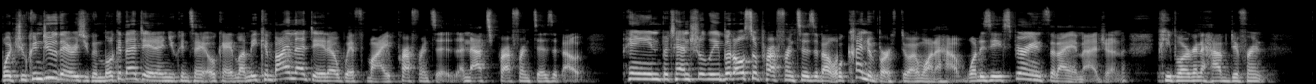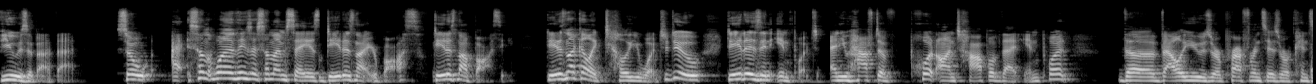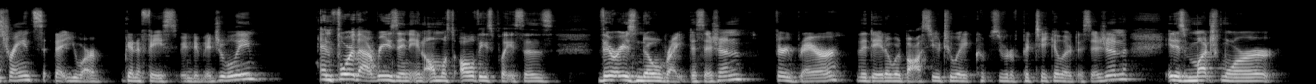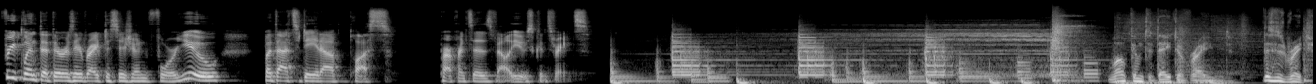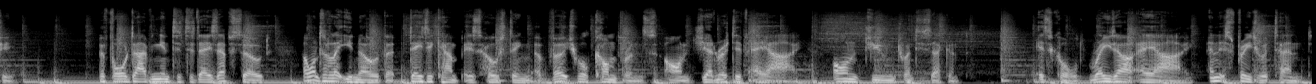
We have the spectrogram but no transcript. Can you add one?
what you can do there is you can look at that data and you can say, okay, let me combine that data with my preferences. And that's preferences about pain potentially, but also preferences about what kind of birth do I want to have? What is the experience that I imagine? People are going to have different views about that. So I, some, one of the things I sometimes say is data is not your boss. Data is not bossy. Data is not going to like tell you what to do. Data is an input and you have to put on top of that input the values or preferences or constraints that you are going to face individually. And for that reason, in almost all these places, there is no right decision. Very rare the data would boss you to a sort of particular decision. It is much more frequent that there is a right decision for you, but that's data plus preferences, values, constraints. Welcome to DataFramed. This is Richie. Before diving into today's episode, I want to let you know that DataCamp is hosting a virtual conference on generative AI on June 22nd. It's called Radar AI and it's free to attend.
